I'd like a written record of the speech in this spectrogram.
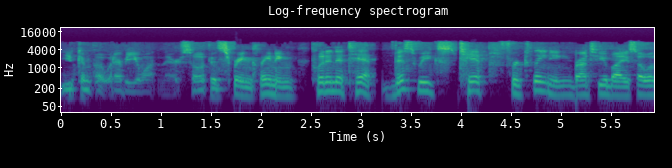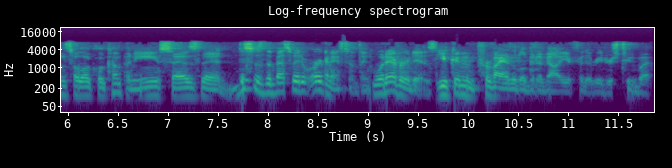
you can put whatever you want in there. So if it's spring cleaning, put in a tip. This week's tip for cleaning brought to you by so and so local company says that this is the best way to organize something, whatever it is. You can provide a little bit of value for the readers too. But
